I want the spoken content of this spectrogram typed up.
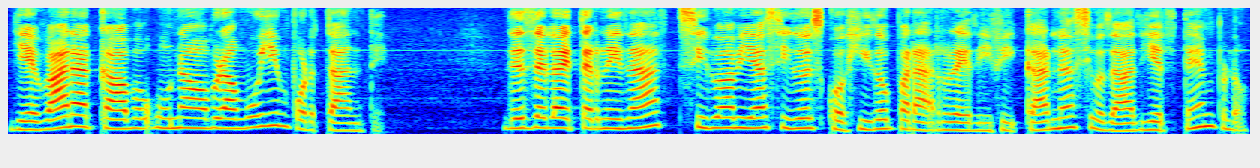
llevara a cabo una obra muy importante. Desde la eternidad, Ciro había sido escogido para reedificar la ciudad y el templo,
